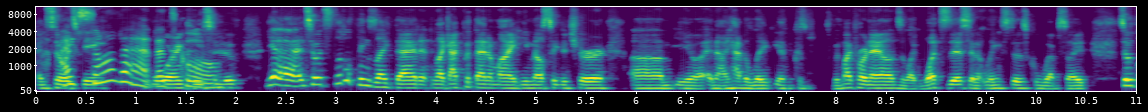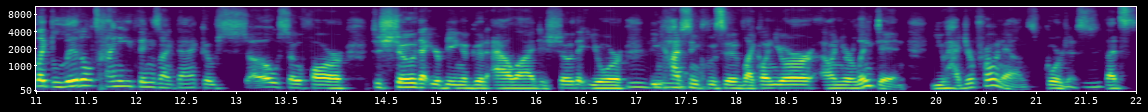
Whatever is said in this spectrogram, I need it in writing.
and so I it's being saw that. more That's cool. inclusive. Yeah, and so it's little things like that, and like I put that in my email signature, um, you know, and I have a link because with my pronouns and like what's this, and it links to this cool website. So like little tiny things like that go so so far to show that you're being a good ally, to show that you're being Mhm. consciously inclusive. Like on your on your LinkedIn, you had your pronouns, gorgeous. Mhm. That's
